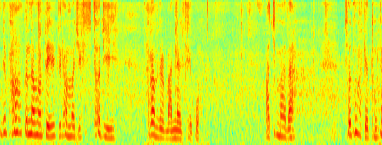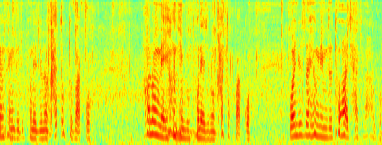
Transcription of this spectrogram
이제 방학 끝나면 또 일주일에 한 번씩 스터디 사람들 만날 테고 아침마다 초등학교 동창생들이 보내주는 카톡도 받고 한옥내 형님이 보내주는 카톡 받고 원일사 형님도 통화 자주 하고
